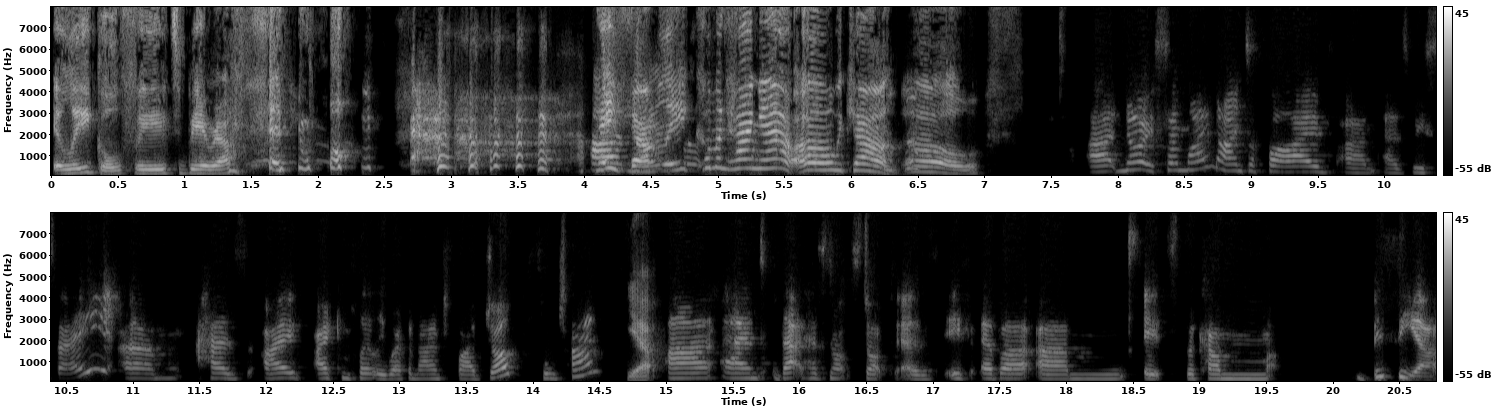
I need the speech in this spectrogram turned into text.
illegal for you to be around anyone. hey, family, come and hang out. Oh, we can't. Oh. Uh, no, so my nine to five, um, as we say, um, has I I completely work a nine to five job full time. Yeah. Uh, and that has not stopped as if ever um, it's become busier.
